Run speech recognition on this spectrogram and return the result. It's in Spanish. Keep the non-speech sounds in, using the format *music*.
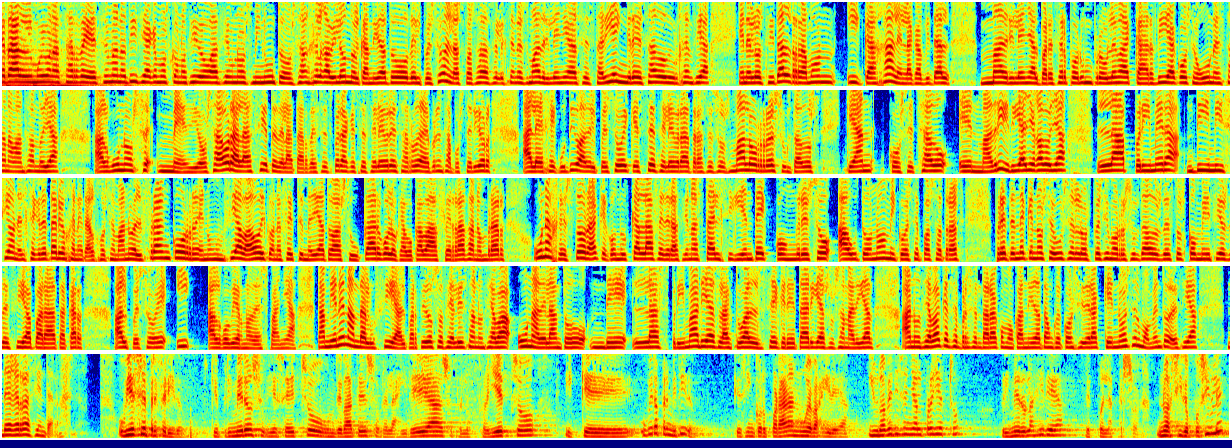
¿Qué tal? Muy buenas tardes. Una noticia que hemos conocido hace unos minutos. Ángel Gabilondo, el candidato del PSOE en las pasadas elecciones madrileñas, estaría ingresado de urgencia en el Hospital Ramón y Cajal, en la capital madrileña, al parecer por un problema cardíaco, según están avanzando ya algunos medios. Ahora a las 7 de la tarde se espera que se celebre esa rueda de prensa posterior a la ejecutiva del PSOE que se celebra tras esos malos resultados que han cosechado en Madrid. Y ha llegado ya la primera dimisión. El secretario general José Manuel Franco renunciaba hoy con efecto inmediato a su cargo, lo que abocaba a Ferraz a nombrar una gestora que conduzca la federación hasta el siguiente Congreso Autonómico. Ese paso atrás pretende que no se usen los pésimos resultados de estos comicios, decía, para atacar al PSOE y al Gobierno de España. También en Andalucía, el Partido Socialista anunciaba un adelanto de las primarias. La actual secretaria, Susana Díaz, anunciaba que se presentará como candidata, aunque considera que no es el momento, decía, de guerras internas. Hubiese preferido que primero se hubiese hecho un debate sobre las ideas, sobre los proyectos y que hubiera permitido que se incorporaran nuevas ideas. Y una vez diseñado el proyecto, primero las ideas, después las personas. No ha sido posible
